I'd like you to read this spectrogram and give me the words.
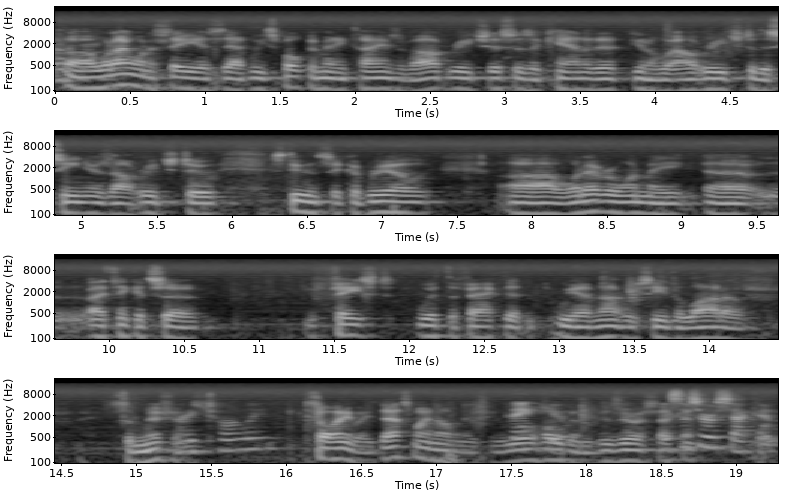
Uh, What I want to say is that we've spoken many times of outreach. This is a candidate, you know, outreach to the seniors, outreach to students at Cabrillo, uh, whatever one may, uh, I think it's uh, faced with the fact that we have not received a lot of Right, submissions. totally? So anyway, that's my nomination. Will Thank you. Hogan, is there a second? This is second? her second.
